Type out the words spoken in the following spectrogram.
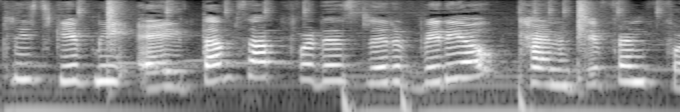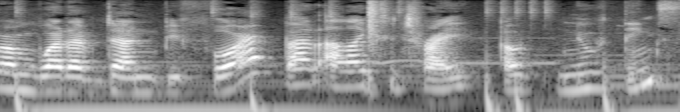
please give me a thumbs up for this little video. Kind of different from what I've done before, but I like to try out new things.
